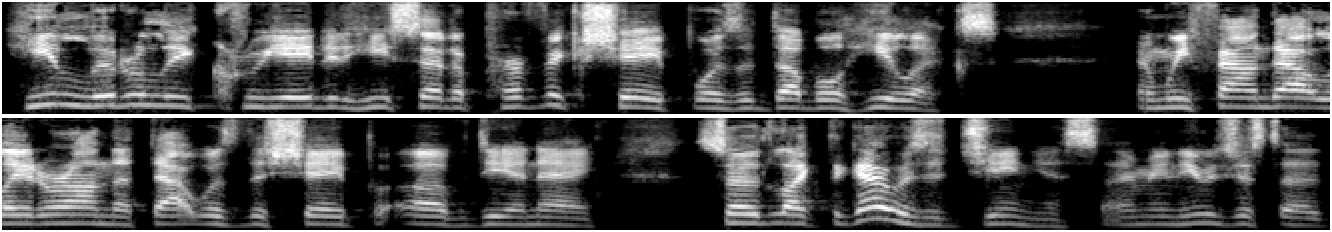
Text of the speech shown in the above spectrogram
He literally created, he said a perfect shape was a double helix. And we found out later on that that was the shape of DNA. So, like, the guy was a genius. I mean, he was just a,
